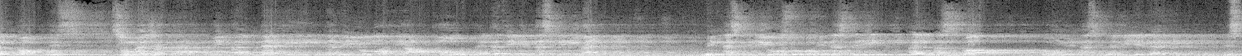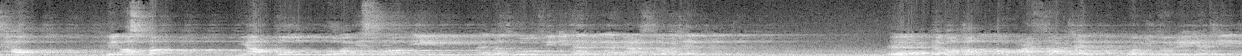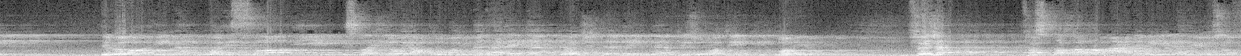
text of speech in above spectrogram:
المقدس ثم جاء من أبنائه نبي الله يعقوب الذي من نسل من؟ من نسل يوسف ومن نسله الأسباط وهم من نسل نبي الله إسحاق الأسباط يعقوب هو إسرائيل المذكور في كتاب الله عز وجل آه كما قال الله عز وجل ومن ذرية إبراهيم وإسرائيل إسرائيل هو يعقوب وممن هدينا؟ واجتبينا في سورة مريم. فجاء فاستقر مع نبي الله يوسف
